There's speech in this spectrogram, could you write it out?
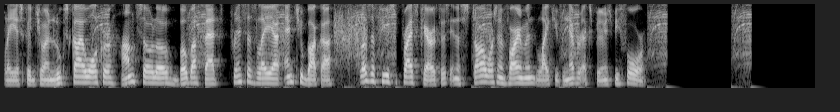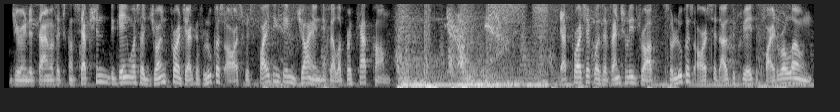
Players could join Luke Skywalker, Han Solo, Boba Fett, Princess Leia and Chewbacca, plus a few surprise characters in a Star Wars environment like you've never experienced before. During the time of its conception, the game was a joint project of LucasArts with fighting game giant developer Capcom. That project was eventually dropped, so LucasArts set out to create the fighter alone.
